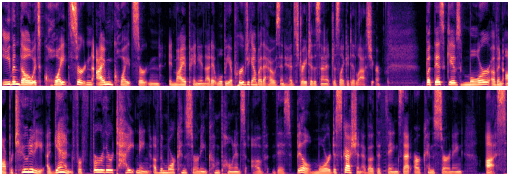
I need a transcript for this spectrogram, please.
even though it's quite certain, I'm quite certain, in my opinion, that it will be approved again by the House and head straight to the Senate, just like it did last year. But this gives more of an opportunity, again, for further tightening of the more concerning components of this bill, more discussion about the things that are concerning us.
